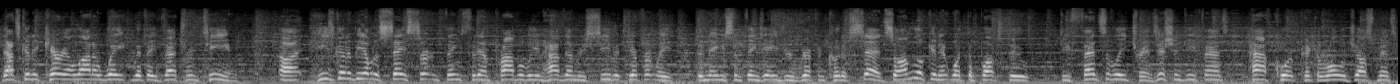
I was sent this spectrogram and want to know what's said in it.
that's going to carry a lot of weight with a veteran team. Uh, he's going to be able to say certain things to them probably and have them receive it differently than maybe some things Adrian Griffin could have said. So I'm looking at what the Bucks do defensively, transition defense, half court pick and roll adjustments,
